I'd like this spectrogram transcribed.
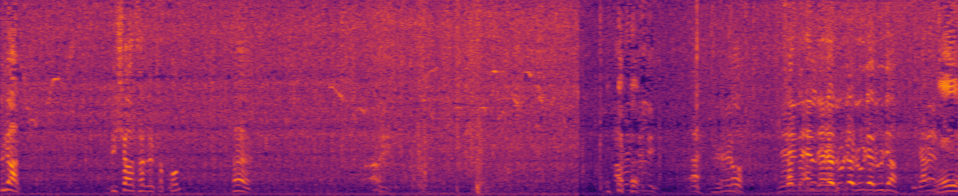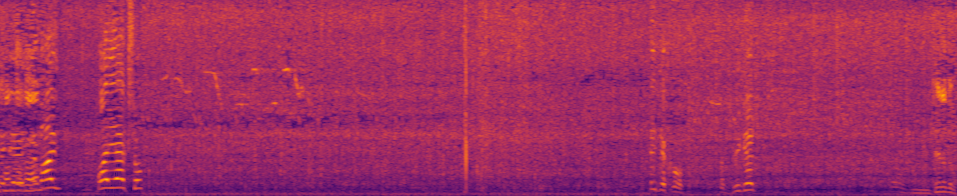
বিরাট বিশাল সাইজের কাতল হ্যাঁ রুডা রুডা রুডা এই যে শান্ত খান ভাই ভাই একশো এই দেখো ব্রিগেড ছেড়ে দাও।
